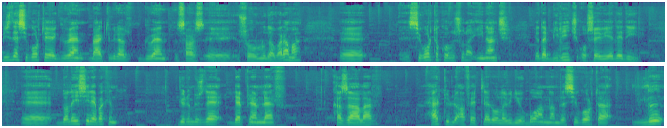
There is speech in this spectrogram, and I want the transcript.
Bizde sigortaya güven, belki biraz güven sars, e, sorunu da var ama e, e, sigorta konusuna inanç ya da bilinç o seviyede değil. E, dolayısıyla bakın günümüzde depremler, kazalar, her türlü afetler olabiliyor. Bu anlamda sigortalı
